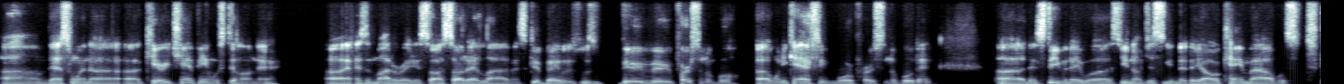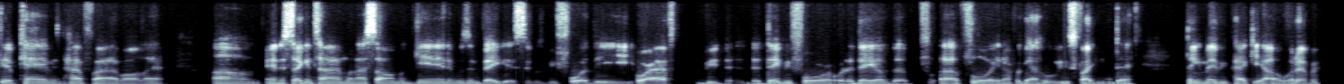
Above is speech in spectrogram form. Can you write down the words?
Um, that's when uh, uh, Cari Champion was still on there uh, as a moderator. So I saw that live, and Skip Bayless was very very personable. Uh, when he can actually more personable than uh, than Stephen A. was. You know, just you know, they all came out. With Skip came and high five all that. Um, and the second time when I saw him again, it was in Vegas. It was before the or after the, day before or the day of the uh, Floyd. I forgot who he was fighting that day. I think maybe Pacquiao whatever.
